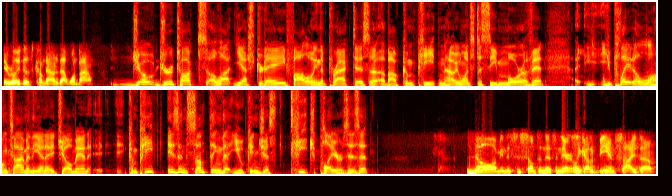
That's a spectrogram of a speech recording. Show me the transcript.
it really does come down to that one bounce. Joe Drew talked a lot yesterday following the practice uh, about compete and how he wants to see more of it. Uh, you played a long time in the NHL, man. Compete isn't something that you can just teach players, is it? No, I mean this is something that's inherently got to be inside them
